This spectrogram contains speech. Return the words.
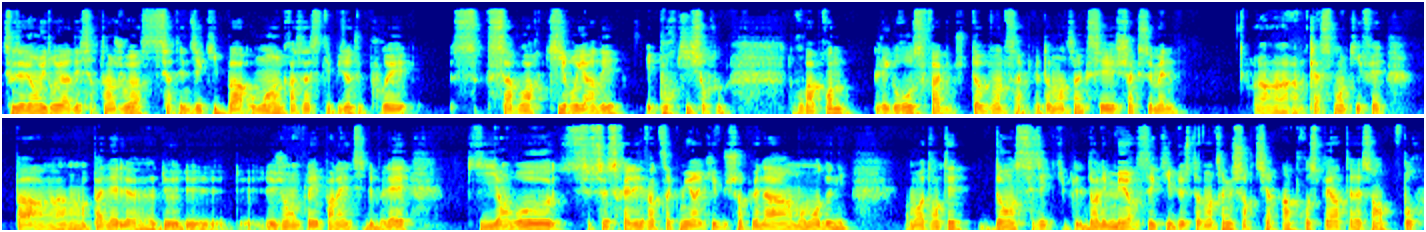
Si vous avez envie de regarder certains joueurs, certaines équipes, bah, au moins grâce à cet épisode, vous pourrez savoir qui regarder et pour qui surtout. Donc on va prendre les grosses facs du top 25. Le top 25 c'est chaque semaine un, classement qui est fait par un, panel de, de, de, de gens employés par la NCAA qui en gros ce, serait les 25 meilleures équipes du championnat à un moment donné. On va tenter dans ces équipes, dans les meilleures équipes de ce top 25 de sortir un prospect intéressant pour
